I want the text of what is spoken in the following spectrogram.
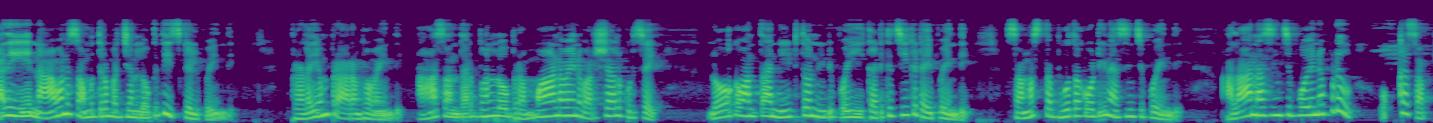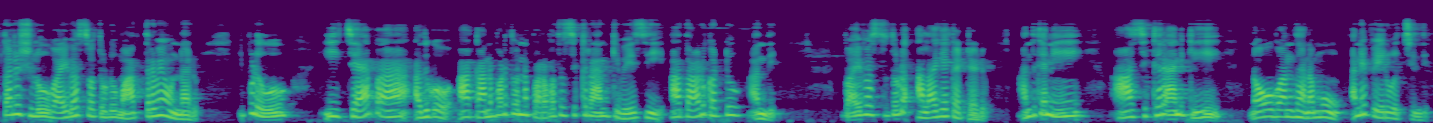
అది నావను సముద్ర మధ్యంలోకి తీసుకెళ్ళిపోయింది. ప్రళయం ప్రారంభమైంది. ఆ సందర్భంలో బ్రహ్మాండమైన వర్షాలు కురిశాయి. లోకమంతా నీటితో నిండిపోయి కటిక చీకటి అయిపోయింది సమస్త భూతకోటి నశించిపోయింది. అలా నశించిపోయినప్పుడు ఒక్క సప్తఋషులు వైవస్వతుడు మాత్రమే ఉన్నారు. ఇప్పుడు ఈ చేప అదిగో ఆ కనపడుతున్న పర్వత శిఖరానికి వేసి ఆ తాడు కట్టు అంది. వైవస్వతుడు అలాగే కట్టాడు. అందుకని ఆ శిఖరానికి నౌబంధనము అనే పేరు వచ్చింది.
